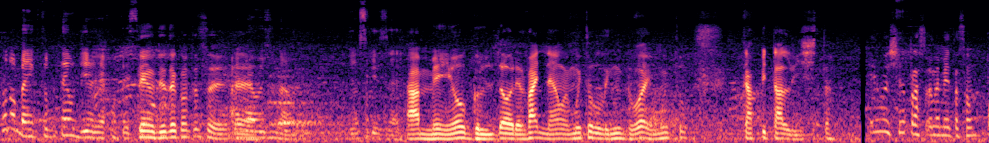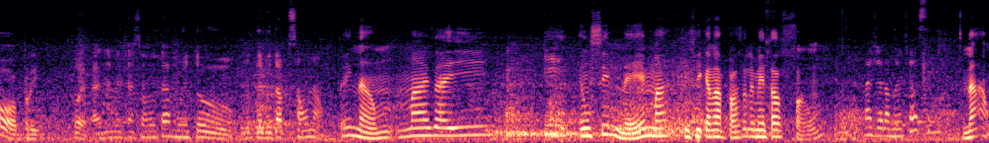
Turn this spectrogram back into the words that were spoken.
Tudo bem, que tudo tem o dia de acontecer. Tem o dia de acontecer. Mas não é É. hoje não. Deus quiser. Amém, ô glória. Vai não, é muito lindo, é muito capitalista. Eu achei a praça de alimentação pobre. Foi, a alimentação não tá muito. não tem muita opção não. Tem não, mas aí. E um cinema que fica na praça de alimentação. Mas geralmente é assim. Não.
